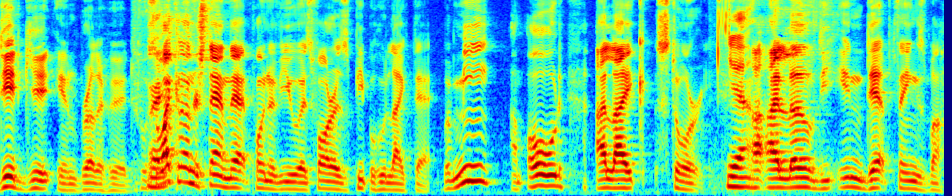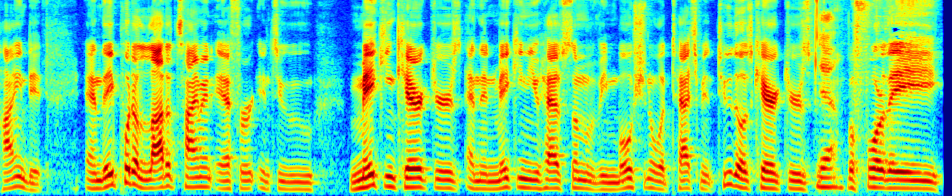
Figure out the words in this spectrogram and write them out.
did get in Brotherhood. So Right. I can understand that point of view as far as people who like that. But me, I'm old. I like story. Yeah. I, I love the in-depth things behind it. And they put a lot of time and effort into making characters and then making you have some of emotional attachment to those characters Yeah. before they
